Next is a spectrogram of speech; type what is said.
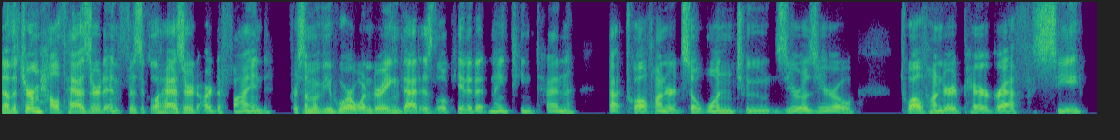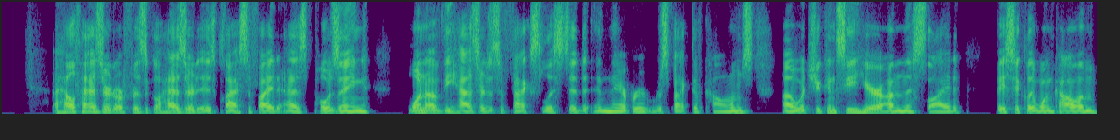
Now, the term health hazard and physical hazard are defined. For some of you who are wondering, that is located at 1910.1200, so 1200, 1200 paragraph C. A health hazard or physical hazard is classified as posing one of the hazardous effects listed in their respective columns, uh, which you can see here on this slide. Basically, one column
